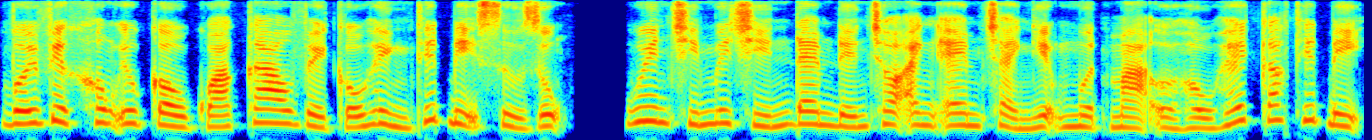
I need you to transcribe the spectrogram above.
Với việc không yêu cầu quá cao về cấu hình thiết bị sử dụng, Win99 đem đến cho anh em trải nghiệm mượt mà ở hầu hết các thiết bị.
